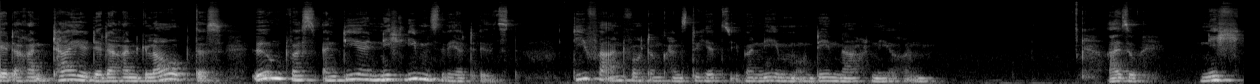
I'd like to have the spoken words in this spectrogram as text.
der daran teilt, der daran glaubt, dass irgendwas an dir nicht liebenswert ist, die Verantwortung kannst du jetzt übernehmen und den nachnähren. Also nicht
